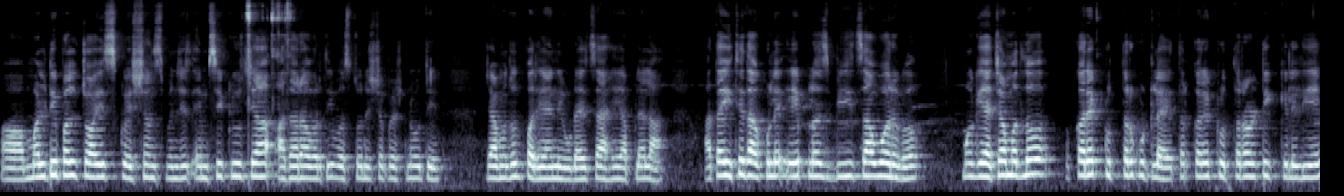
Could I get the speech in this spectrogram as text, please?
मल्टिपल चॉईस क्वेश्चन्स म्हणजेच एम सी क्यूच्या आधारावरती वस्तुनिष्ठ प्रश्न होतील ज्यामधून पर्याय निवडायचा आहे आपल्याला. आता इथे दाखवले ए प्लस बीचा वर्ग. मग याच्यामधलं करेक्ट उत्तर कुठलं आहे? तर करेक्ट उत्तरावर टिक केलेली आहे.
